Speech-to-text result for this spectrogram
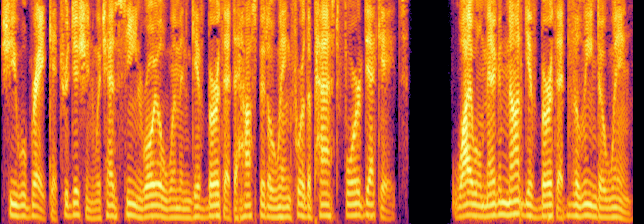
she will break a tradition which has seen royal women give birth at the hospital wing for the past four decades. Why will Meghan not give birth at the Lindo wing?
